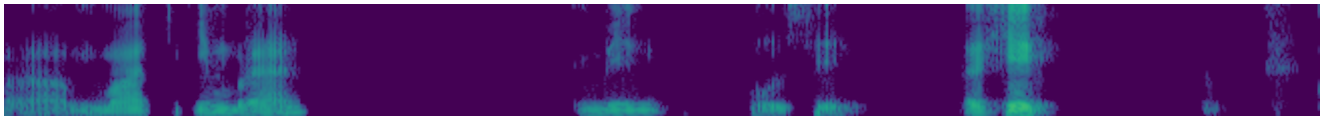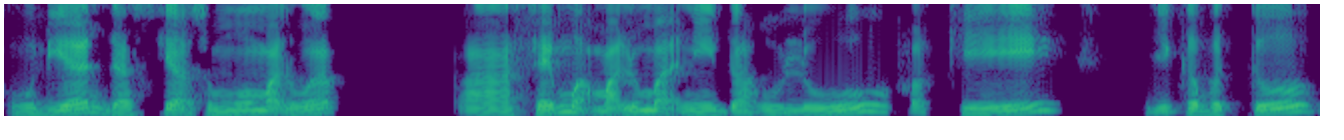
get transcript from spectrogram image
uh, Imran bin Hussein. Okey. Kemudian dah siap semua maklumat. Uh, semak maklumat ni dahulu. Okey. Jika betul,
